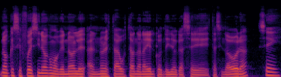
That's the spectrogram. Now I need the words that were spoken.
no que se fue, sino como que no le, no le estaba gustando a nadie el contenido que hace, está haciendo ahora. Sí.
